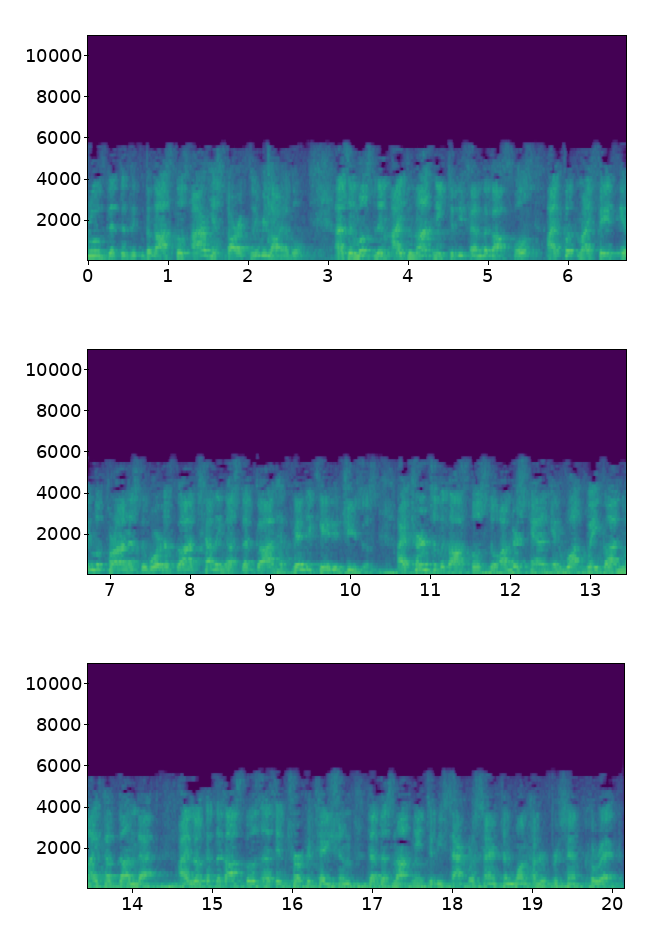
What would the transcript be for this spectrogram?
prove that the, the Gospels are historically reliable. As a Muslim, I do not need to defend the Gospels. I put my faith in the Quran as the Word of God telling us that God had vindicated Jesus. I turn to the Gospels to understand in what way God might have done that. I look at the Gospels as interpretation that does not need to be sacrosanct and 100% correct.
